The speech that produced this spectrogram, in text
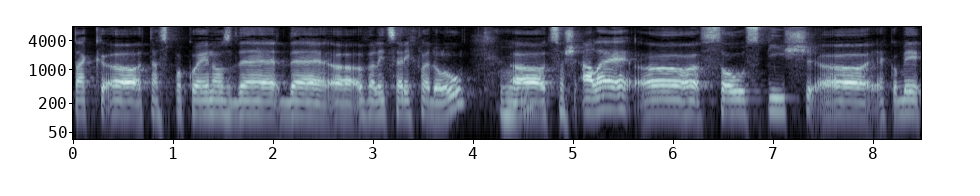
tak uh, ta spokojenost jde, jde uh, velice rychle dolů, mm. uh, což ale uh, jsou spíš uh, jakoby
